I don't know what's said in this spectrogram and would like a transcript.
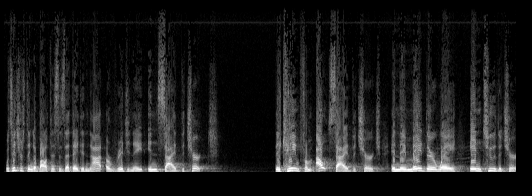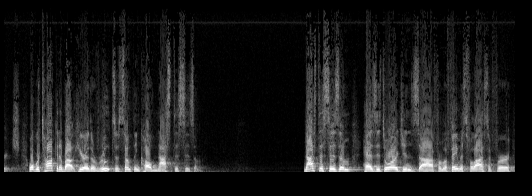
What's interesting about this is that they did not originate inside the church. They came from outside the church and they made their way into the church. What we're talking about here are the roots of something called Gnosticism. Gnosticism has its origins uh, from a famous philosopher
